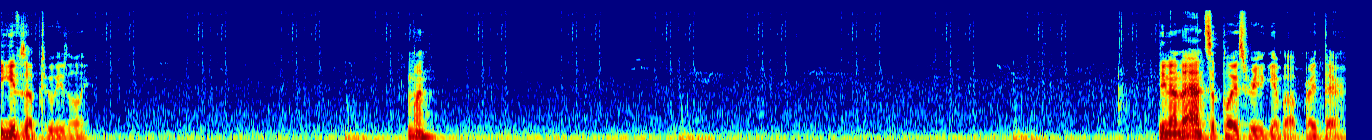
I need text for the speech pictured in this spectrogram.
He gives up too easily. Come on. See, now that's a place where you give up, right there.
